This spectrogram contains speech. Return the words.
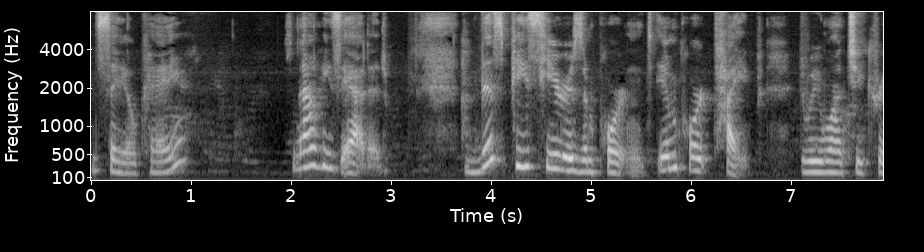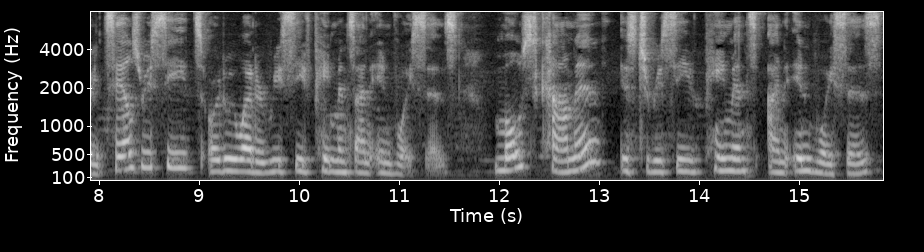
and say OK. So now he's added. This piece here is important, import type. Do we want to create sales receipts or do we want to receive payments on invoices? Most common is to receive payments on invoices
